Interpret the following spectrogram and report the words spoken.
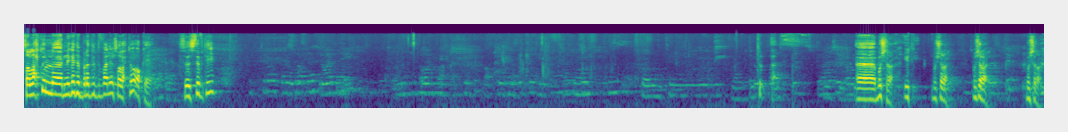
صلحتوا النيجاتيف بريدكت فاليو صلحتوه؟ أوكي. سنسيتيفيتي آه، بشرى. يوتي بشرى. بشرى. بشرى.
